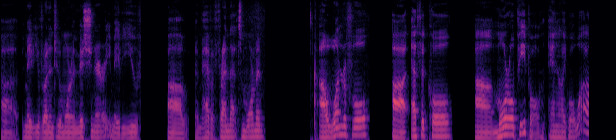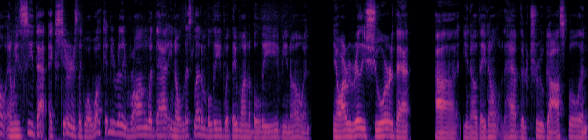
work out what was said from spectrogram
uh, maybe you've run into a Mormon missionary, maybe you've uh, have a friend that's Mormon. Uh, wonderful uh, ethical, uh, moral people. And you're like, well, wow. And we see that exterior, it's like, well, what could be really wrong with that? You know, let's let them believe what they want to believe, you know, and, you know, are we really sure that, uh, you know, they don't have the true gospel and,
